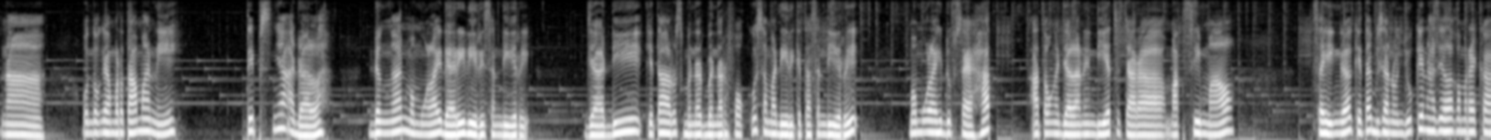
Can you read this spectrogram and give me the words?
Nah, untuk yang pertama nih, tipsnya adalah dengan memulai dari diri sendiri. Jadi, kita harus benar-benar fokus sama diri kita sendiri, memulai hidup sehat atau ngejalanin diet secara maksimal sehingga kita bisa nunjukin hasilnya ke mereka.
